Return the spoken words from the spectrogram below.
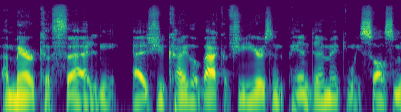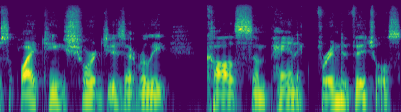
America fed. And as you kind of go back a few years in the pandemic and we saw some supply chain shortages, that really cause some panic for individuals.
